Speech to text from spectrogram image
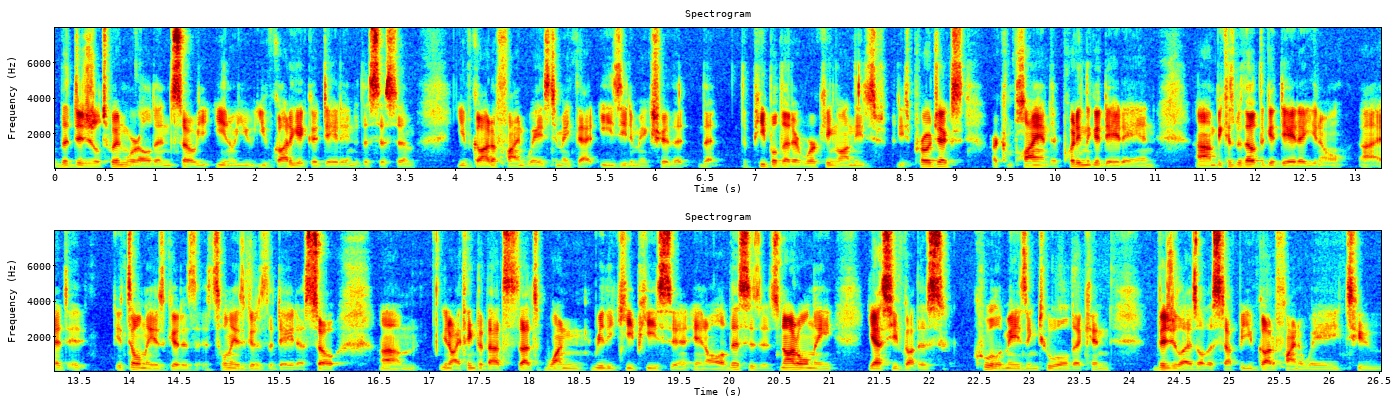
the digital twin world. And so you know you, you've got to get good data into the system. You've got to find ways to make that easy to make sure that that the people that are working on these these projects are compliant they're putting the good data in. Um, because without the good data you know uh, it, it, it's only as good as it's only as good as the data. So, um, you know, I think that that's that's one really key piece in, in, all of this is it's not only yes, you've got this cool, amazing tool that can visualize all this stuff, but you've got to find a way to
